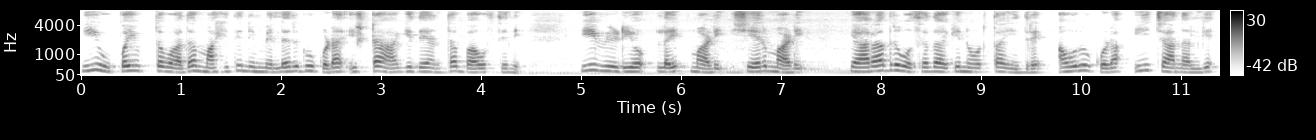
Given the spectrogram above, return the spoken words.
ಈ ಉಪಯುಕ್ತವಾದ ಮಾಹಿತಿ ನಿಮ್ಮೆಲ್ಲರಿಗೂ ಕೂಡ ಇಷ್ಟ ಆಗಿದೆ ಅಂತ ಭಾವಿಸ್ತೀನಿ. ಈ ವಿಡಿಯೋ ಲೈಕ್ ಮಾಡಿ, ಶೇರ್ ಮಾಡಿ. ಯಾರಾದರೂ ಹೊಸದಾಗಿ ನೋಡ್ತಾ ಇದ್ದರೆ ಅವರು ಕೂಡ ಈ ಚಾನಲ್ಗೆ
